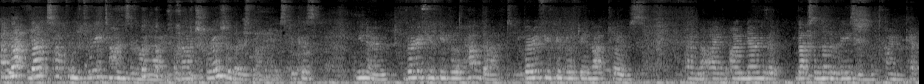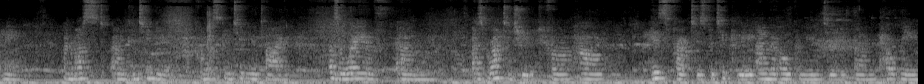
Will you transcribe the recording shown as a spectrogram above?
and that, that's happened three times in my life, and I treasure those moments because, you know, very few people have had that. Very few people have been that close. And I, I know that that's another reason that kind of kept me. I must um, continue. I must continue time as a way of, um, as gratitude for how his practice particularly and the whole community um, helped me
